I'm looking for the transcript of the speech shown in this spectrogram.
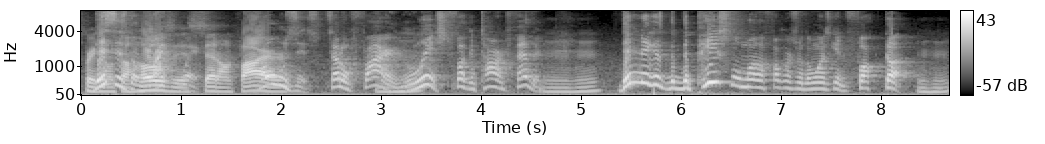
Sprayed This is the the right way. set on fire. Hoses set on fire, Mm-hmm. lynched, fucking tar and feathered. Them niggas, the, the peaceful motherfuckers were the ones getting fucked up. Mm-hmm.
